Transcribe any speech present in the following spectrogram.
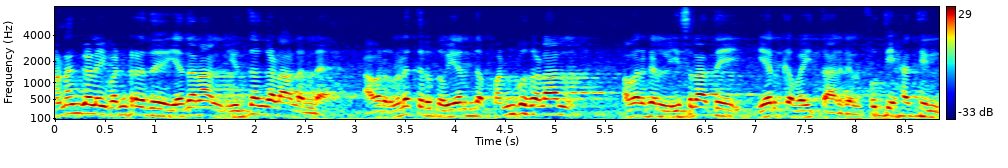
மனங்களை வென்றது எதனால்? யுத்தங்களால் அல்ல. அவர்களிடத்திலிருந்து உயர்ந்த பண்புகளால் அவர்கள் இஸ்லாத்தை ஏற்க வைத்தார்கள். ஃபுத்திஹத்தில்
